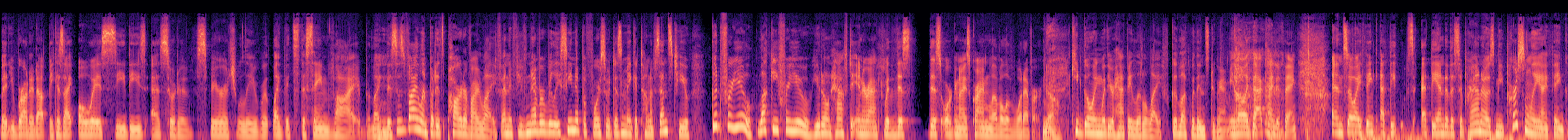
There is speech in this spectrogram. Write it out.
that you brought it up because I always see these as sort of spiritually re- like it's the same vibe. Like this is violent, but it's part of our life. And if you've never really seen it before, so it doesn't make a ton of sense to you, good for you, lucky for you. You don't have to interact with this this organized crime level of whatever. Yeah. Keep going with your happy little life. Good luck with Instagram. You know, like that kind of thing. And so I think at the at the end of The Sopranos, me personally, I think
